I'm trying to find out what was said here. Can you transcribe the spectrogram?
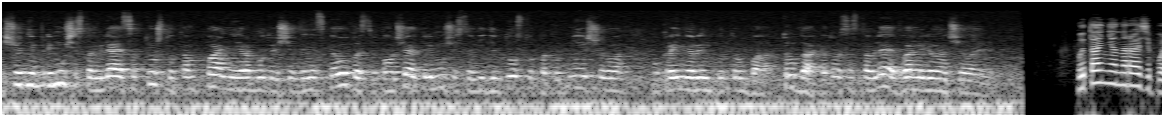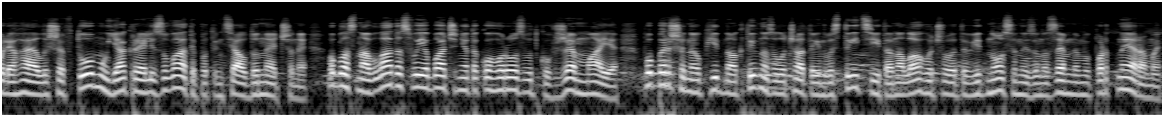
Еще одним преимуществом является то, что компании, работающие в Донецкой области, получают преимущество в виде доступа к крупнейшему в Украине рынку труда, который составляет 2 миллиона человек. Питання наразі полягає лише в тому, як реалізувати потенціал Донеччини. Обласна влада своє бачення такого розвитку вже має. По-перше, необхідно активно залучати інвестиції та налагоджувати відносини з іноземними партнерами.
